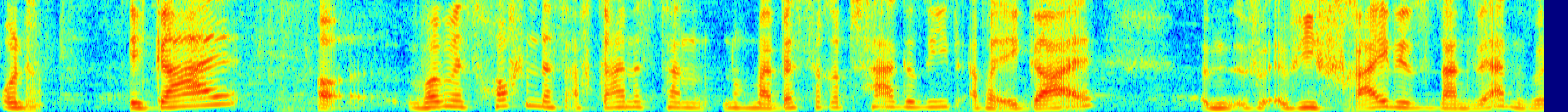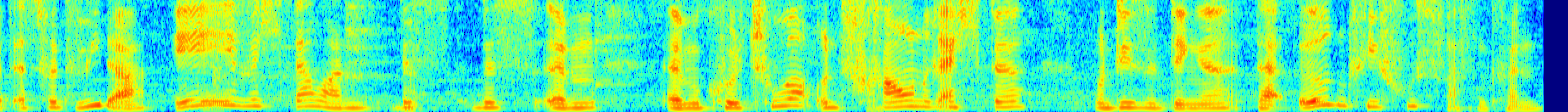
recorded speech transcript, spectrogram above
Und ja. egal, äh, wollen wir jetzt hoffen, dass Afghanistan nochmal bessere Tage sieht, aber egal, wie frei dieses Land werden wird. Es wird wieder ewig dauern, bis, bis ähm, ähm, Kultur und Frauenrechte und diese Dinge da irgendwie Fuß fassen können.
